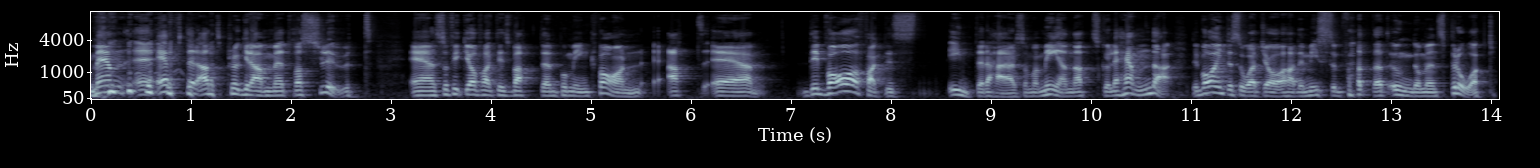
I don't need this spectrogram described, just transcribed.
Men eh, efter att programmet var slut eh, så fick jag faktiskt vatten på min kvarn att det var faktiskt inte det här som var menat skulle hända. Det var inte så att jag hade missuppfattat ungdomens språk,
